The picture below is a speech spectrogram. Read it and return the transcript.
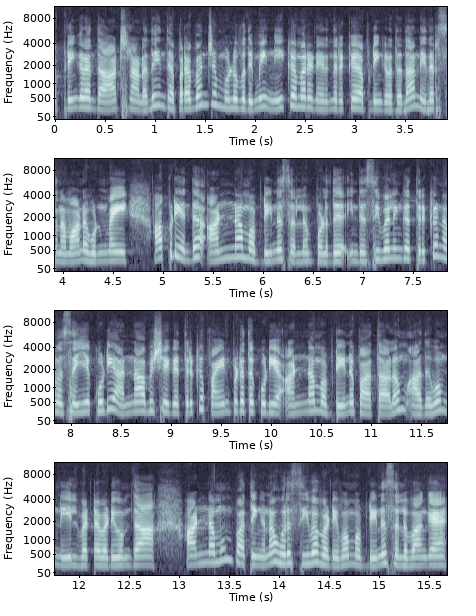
அப்படிங்கிற அந்த ஆற்றலானது இந்த பிரபஞ்சம் முழுவதுமே நீக்கமர நிறைந்திருக்கு அப்படிங்கிறது தான் நிதர்சனமான உண்மை. அப்படி அந்த அன்னம் அப்படின்னு சொல்லும் பொழுது இந்த சிவலிங்கத்திற்கு நம்ம செய்யக்கூடிய அன்னாபிஷேகத்திற்கு பயன்படுத்தக்கூடிய அன்னம் அப்படின்னு பார்த்தாலும் அதுவும் நீள்வட்ட வடிவம் தான் அன்னமும் பார்த்தீங்கன்னா ஒரு சிவ வடிவம் அப்படின்னு சொல்லுவாங்க.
